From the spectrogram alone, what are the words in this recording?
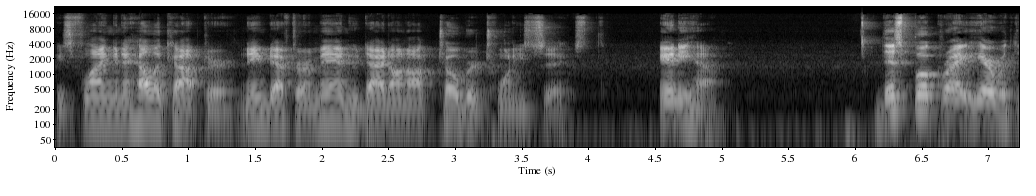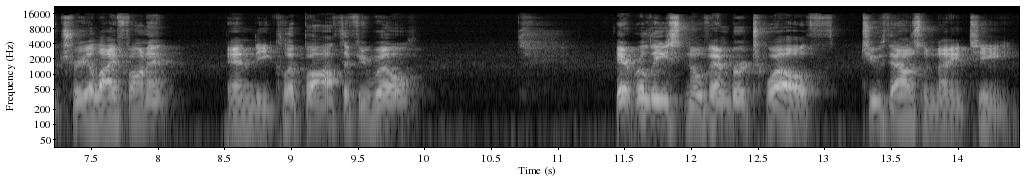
He's flying in a helicopter named after a man who died on October 26th. Anyhow, this book right here with the Tree of Life on it and the Qliphoth, if you will, it released November 12th, 2019.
